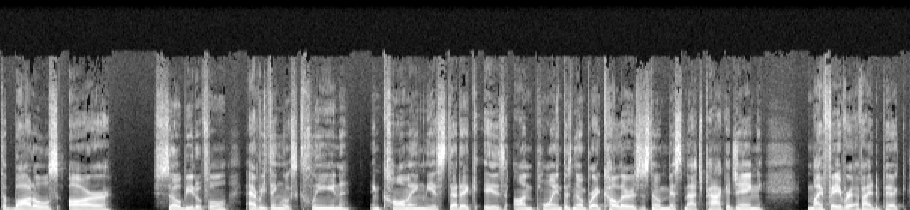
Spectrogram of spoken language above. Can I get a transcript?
The bottles are so beautiful. Everything looks clean and calming. The aesthetic is on point. There's no bright colors, there's no mismatched packaging. My favorite, if I had to pick,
